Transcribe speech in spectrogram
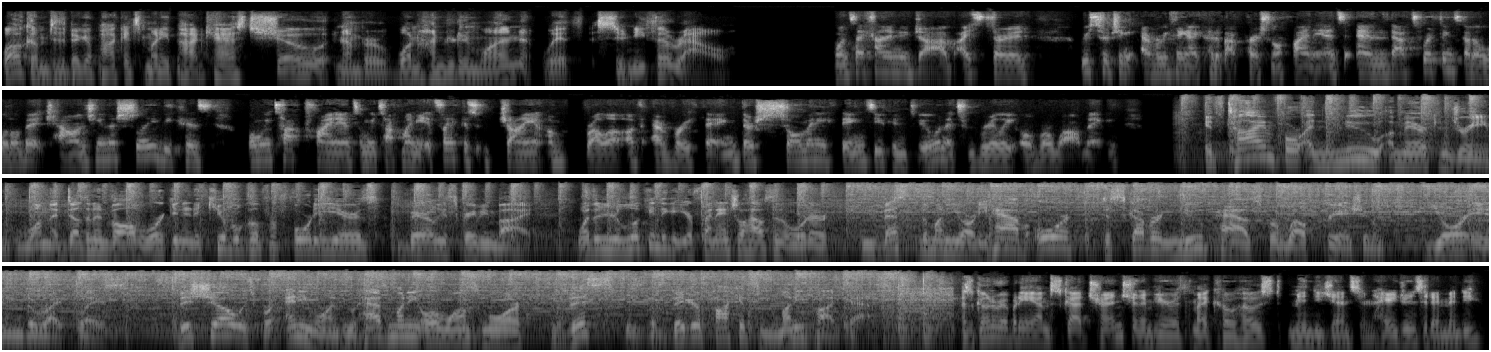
Welcome to the Bigger Pockets Money Podcast, show number 101 with Sunitha Rao. Once I found a new job, I started researching everything I could about personal finance. And that's where things got a little bit challenging initially because when we talk finance and we talk money, it's like this giant umbrella of everything. There's so many things you can do, and it's really overwhelming. It's time for a new American dream, one that doesn't involve working in a cubicle for 40 years, barely scraping by. Whether you're looking to get your financial house in order, invest the money you already have, or discover new paths for wealth creation, you're in the right place. This show is for anyone who has money or wants more. This is the Bigger Pockets Money Podcast. How's it going, everybody? I'm Scott Trench, and I'm here with my co-host, Mindy Jensen. How are you doing today, Mindy?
